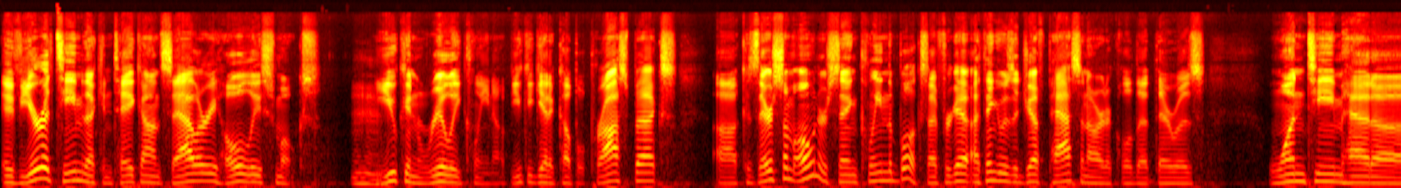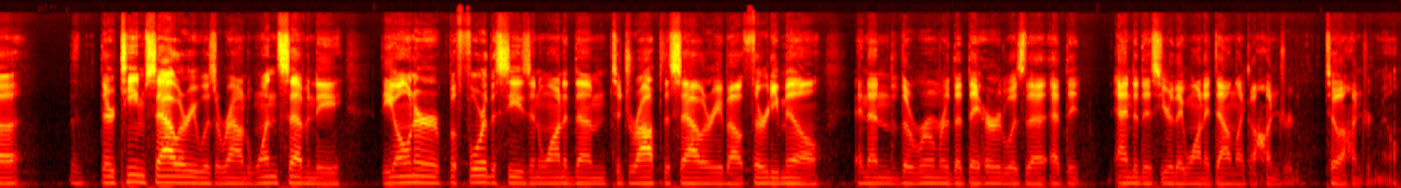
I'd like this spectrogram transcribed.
If you're a team that can take on salary, holy smokes, mm-hmm. you can really clean up. You could get a couple prospects uh, because there's some owners saying clean the books. I forget. I think it was a Jeff Passan article that there was one team had a their team salary was around 170. The owner before the season wanted them to drop the salary about 30 mil, and then the rumor that they heard was that at the end of this year they want it down like 100 to 100 mil.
